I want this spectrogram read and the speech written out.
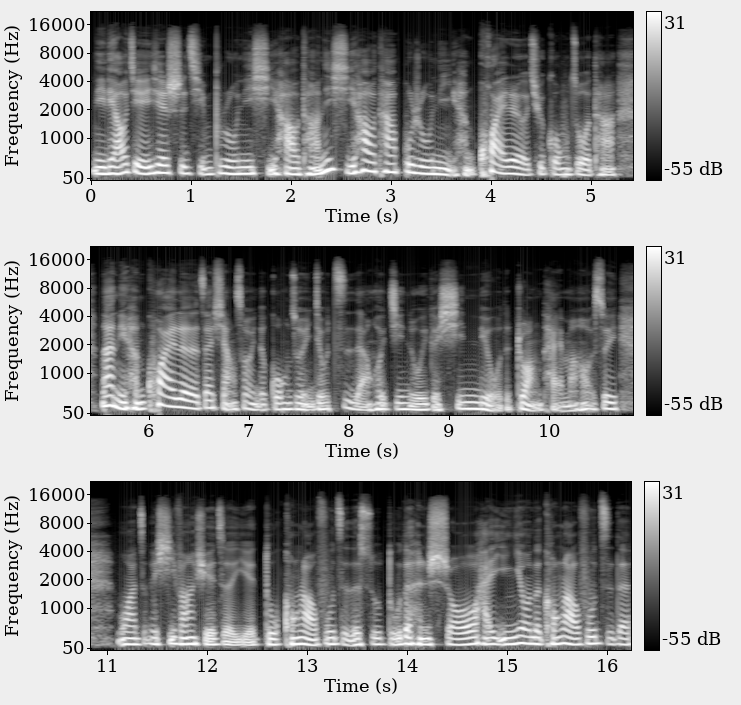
你了解一些事情不如你喜好它，你喜好它不如你很快乐去工作它。那你很快乐在享受你的工作，你就自然会进入一个心流的状态嘛，哈。所以，哇，这个西方学者也读孔老夫子的书，读得很熟，还引用了孔老夫子的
